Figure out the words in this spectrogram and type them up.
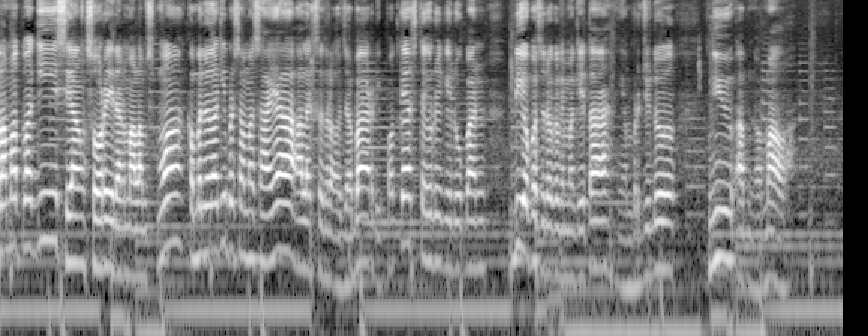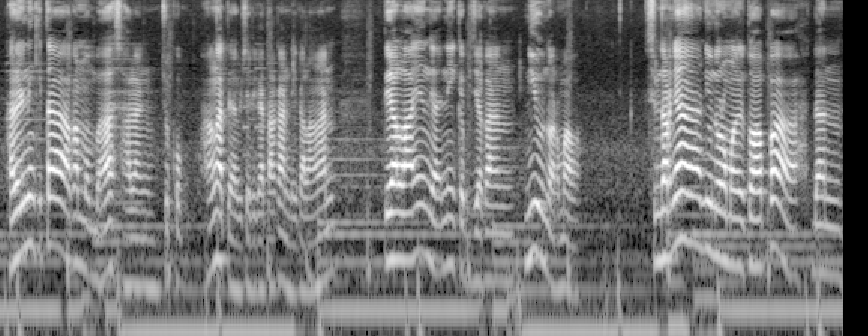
Selamat pagi, siang, sore, dan malam semua. Kembali lagi bersama saya Alexander Aljabar di podcast Teori Kehidupan di episode kelima kita yang berjudul New Abnormal. Hari ini kita akan membahas hal yang cukup hangat ya bisa dikatakan di kalangan tidak lain yakni kebijakan new normal. Sebenarnya new normal itu apa dan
